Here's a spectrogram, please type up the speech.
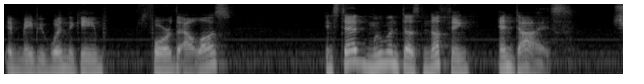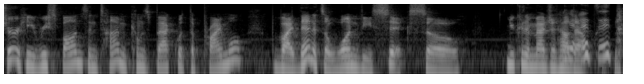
and maybe win the game for the Outlaws." Instead, Muma does nothing and dies. Sure, he respawns in time, comes back with the primal, but by then it's a one v six. So you can imagine how yeah, that it's it.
